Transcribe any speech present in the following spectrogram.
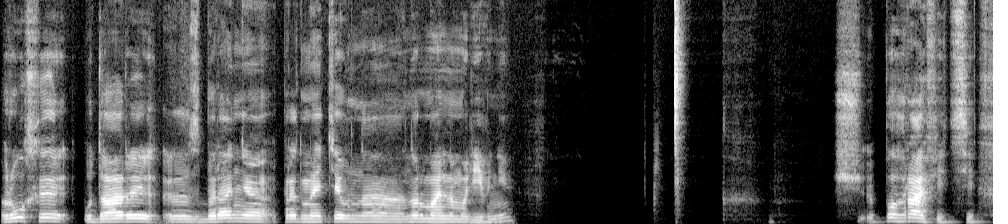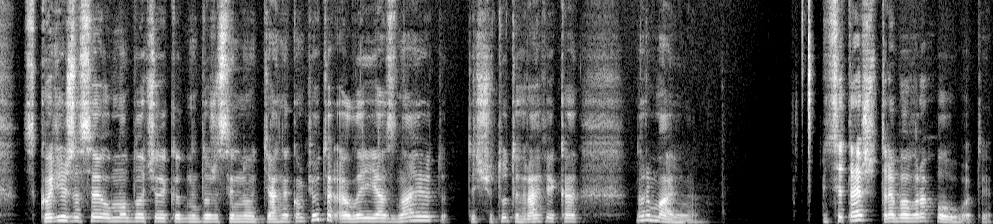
рухи, удари, е, збирання предметів на нормальному рівні. По графіці. Скоріше за все, у молодого чоловіка не дуже сильно тягне комп'ютер, але я знаю, що тут графіка нормальна. І це теж треба враховувати.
